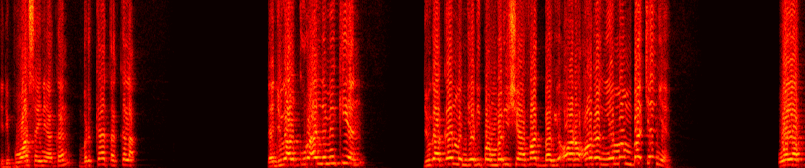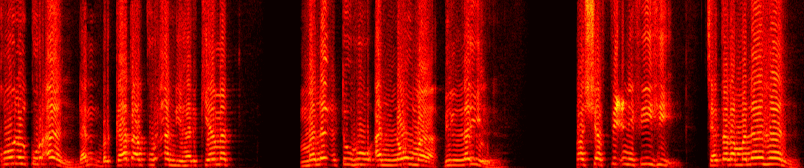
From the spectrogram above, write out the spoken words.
jadi puasa ini akan berkata kelak. Dan juga Al-Quran demikian. Juga akan menjadi pemberi syafaat bagi orang-orang yang membacanya. Wa yaqulul Quran dan berkata Al-Quran di hari kiamat, "Mana'tuhu an-nauma bil-lail, fasyafi'ni fihi." Saya telah menahan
